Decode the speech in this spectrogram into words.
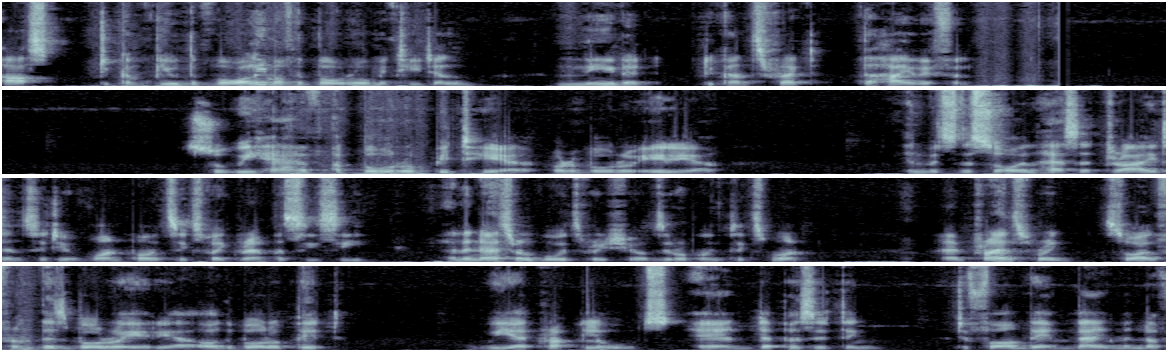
asked to compute the volume of the borrow material needed to construct the highway fill. So we have a borrow pit here or a borrow area in which the soil has a dry density of 1.65 gram per cc and the natural voids ratio of 0.61. I am transferring soil from this borrow area or the borrow pit via truckloads and depositing to form the embankment of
